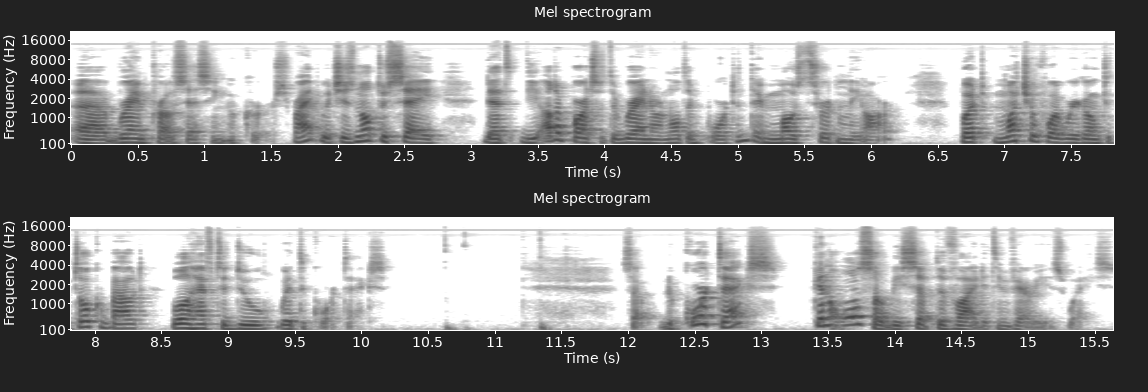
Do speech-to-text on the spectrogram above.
uh, brain processing occurs, right? Which is not to say that the other parts of the brain are not important, they most certainly are. But much of what we're going to talk about will have to do with the cortex. So the cortex can also be subdivided in various ways.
